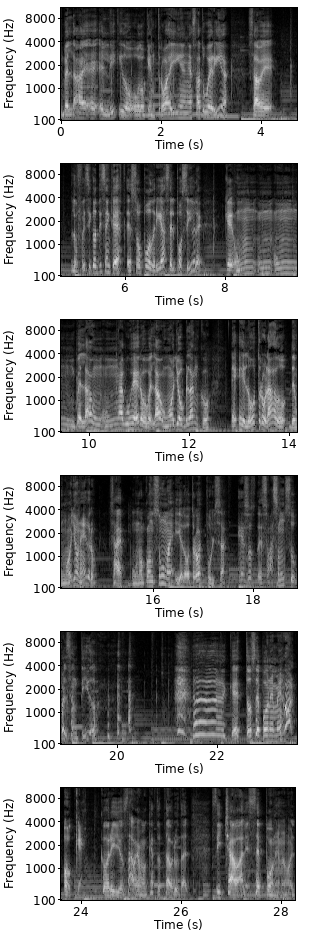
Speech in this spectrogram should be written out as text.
¿verdad? E, e, el, líquido o lo que entró ahí en esa tubería. ¿Sabe? Los físicos dicen que eso podría ser posible. Que un, ¿verdad? Un, agujero, ¿verdad? Un hoyo blanco es el otro lado de un hoyo negro. ¿Sabe? Uno consume y el otro expulsa. Eso, eso hace un súper sentido. ¿Que esto se pone mejor o qué? Corillo, sabemos que esto está brutal. Sí, chavales, se pone mejor.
